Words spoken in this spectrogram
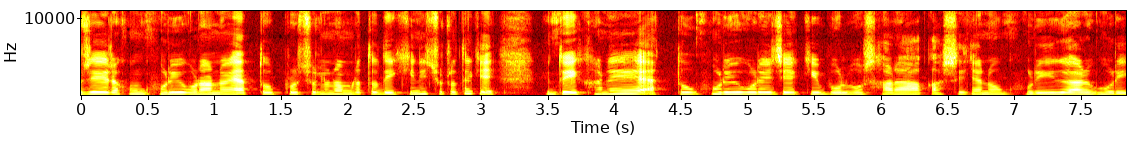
যে এরকম ঘুড়ি ওড়ানো, এত প্রচলন আমরা তো দেখিনি ছোট থেকে। কিন্তু এখানে এত ঘুড়ি ঘুরে যে কি বলব, সারা আকাশে যেন ঘুড়ি আর ঘুড়ি।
